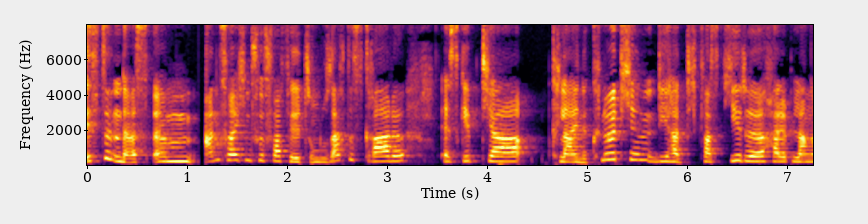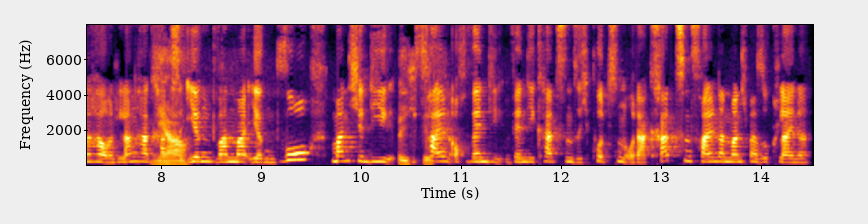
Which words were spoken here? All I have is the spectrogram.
ist denn das? Ähm, Anzeichen für Verfilzung. Du sagtest gerade, es gibt ja kleine Knötchen, die hat fast jede halblange Haar- und Langhaarkatze ja. irgendwann mal irgendwo. Manche, die Richtig. fallen auch, wenn die, wenn die Katzen sich putzen oder kratzen, fallen dann manchmal so kleine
